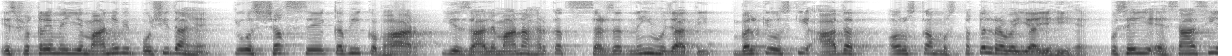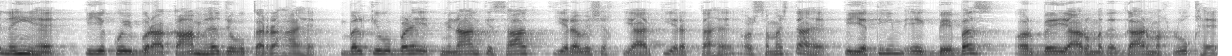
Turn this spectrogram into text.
اس فقرے میں یہ معنی بھی پوشیدہ ہیں کہ اس شخص سے کبھی کبھار یہ ظالمانہ حرکت سرزد نہیں ہو جاتی، بلکہ اس کی عادت اور اس کا مستقل رویہ یہی ہے۔ اسے یہ احساس ہی نہیں ہے کہ یہ کوئی برا کام ہے جو وہ کر رہا ہے، بلکہ وہ بڑے اطمینان کے ساتھ یہ روش اختیار کیے رکھتا ہے اور سمجھتا ہے کہ یتیم ایک بے بس اور بے یار و مددگار مخلوق ہے۔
